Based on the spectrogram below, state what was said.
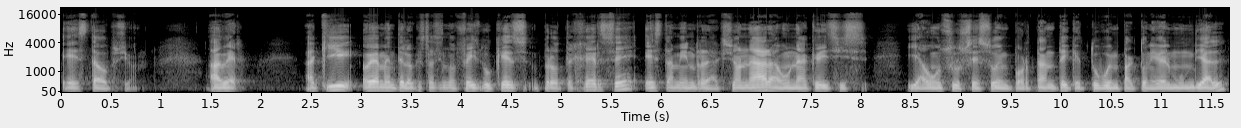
esta opción. A ver, aquí obviamente lo que está haciendo Facebook es protegerse, es también reaccionar a una crisis y a un suceso importante que tuvo impacto a nivel mundial.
